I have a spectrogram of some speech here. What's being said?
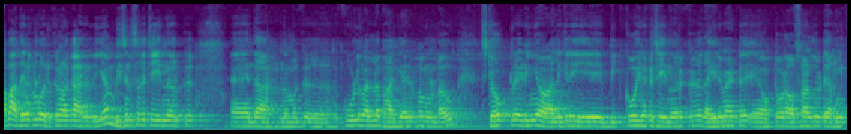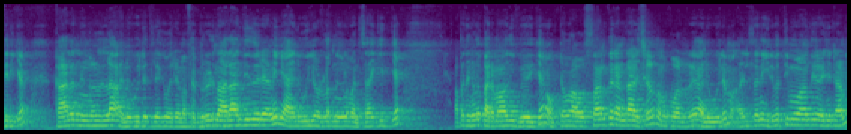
അപ്പോൾ അതിനൊക്കെയുള്ള ഒരുക്കങ്ങളൊക്കെ ആരംഭിക്കാം. ബിസിനസ്സൊക്കെ ചെയ്യുന്നവർക്ക് എന്താ നമുക്ക് കൂടുതൽ നല്ല ഭാഗ്യാനുഭവം ഉണ്ടാവും. സ്റ്റോക്ക് ട്രേഡിങ്ങോ അല്ലെങ്കിൽ ഈ ബിറ്റ് കോയിനൊക്കെ ചെയ്യുന്നവർക്ക് ധൈര്യമായിട്ട് ഒക്ടോബർ അവസാനത്തോടെ ഇറങ്ങിത്തിരിക്കാം. കാലം നിങ്ങളുടെ ആനുകൂല്യത്തിലേക്ക് വരികയാണ്. ഫെബ്രുവരി നാലാം തീയതി വരെയാണ് ഈ ആനുകൂല്യം ഉള്ളത് നിങ്ങൾ മനസ്സിലാക്കിയിരിക്കുക. അപ്പോൾ നിങ്ങൾ പരമാവധി ഉപയോഗിക്കാം ഒക്ടോബർ അവസാനത്തെ രണ്ടാഴ്ചകൾ നമുക്ക് വളരെ അനുകൂലം. അതിൽ തന്നെ ഇരുപത്തി മൂന്നാം തീയതി കഴിഞ്ഞിട്ടാണ്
